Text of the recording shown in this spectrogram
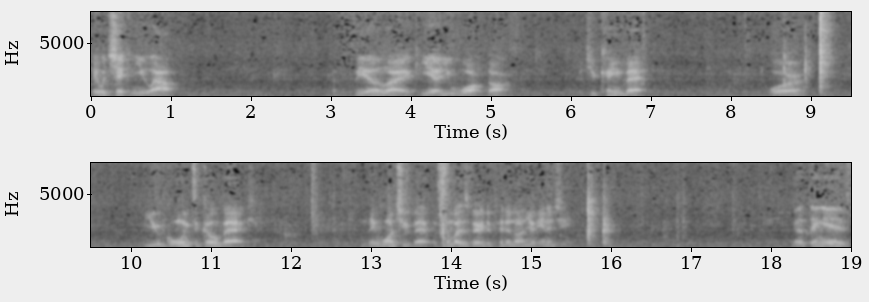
They were checking you out. I feel like yeah, you walked off, but you came back, or you're going to go back. They want you back, but somebody's very dependent on your energy. The thing is,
